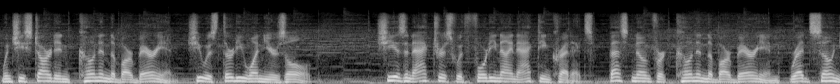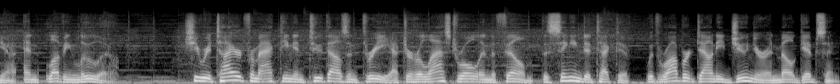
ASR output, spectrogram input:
when she starred in Conan the Barbarian, she was 31 years old. She is an actress with 49 acting credits, best known for Conan the Barbarian, Red Sonja, and Loving Lulu. She retired from acting in 2003 after her last role in the film, The Singing Detective, with Robert Downey Jr. and Mel Gibson.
